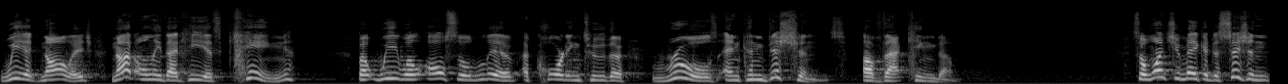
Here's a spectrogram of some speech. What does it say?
we acknowledge not only that he is king, but we will also live according to the rules and conditions of that kingdom. So once you make a decision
